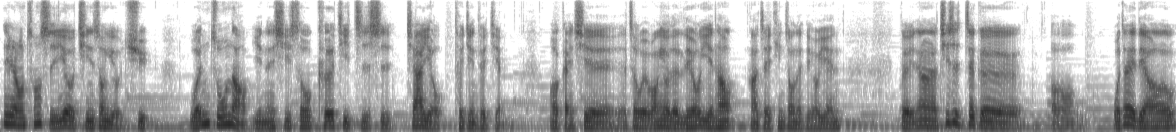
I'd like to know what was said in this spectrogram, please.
内容充实又轻松有趣，文主脑也能吸收科技知识，加油！推荐推荐。哦，感谢这位网友的留言哦，啊，这位听众的留言。对，那其实这个哦，我在聊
